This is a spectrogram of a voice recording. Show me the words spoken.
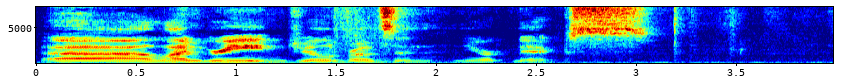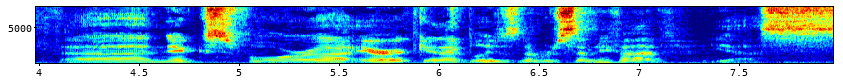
Uh, lime green, Jalen Brunson, New York Knicks. Uh, next for uh, Eric, and I believe it's number 75. Yes.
